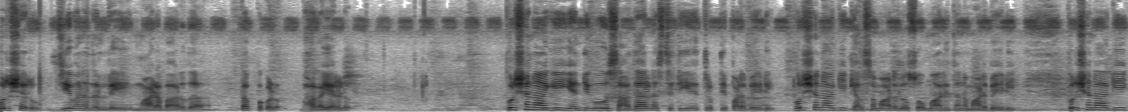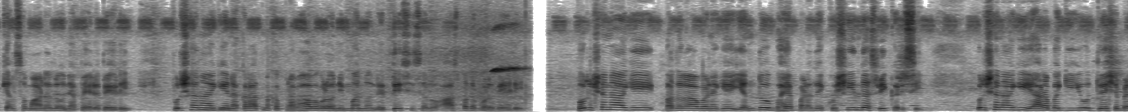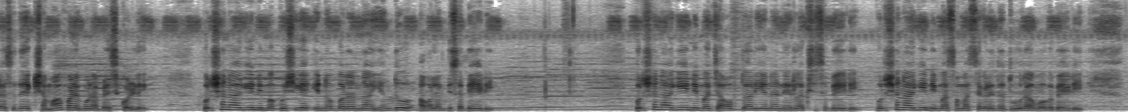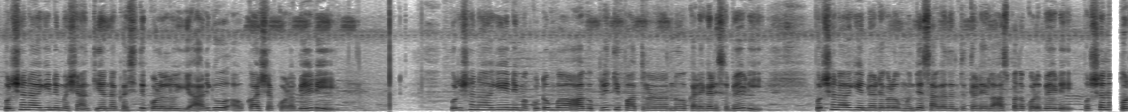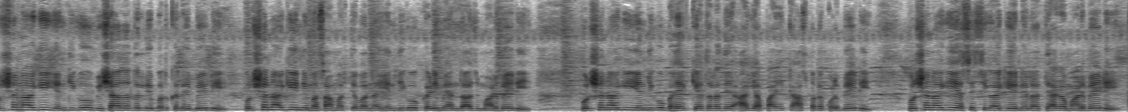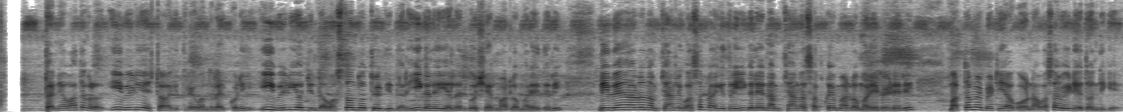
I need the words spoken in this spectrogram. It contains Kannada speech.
ಪುರುಷರು ಜೀವನದಲ್ಲಿ ಮಾಡಬಾರದ ತಪ್ಪುಗಳು, ಭಾಗ ಎರಡು. ಪುರುಷನಾಗಿ ಎಂದಿಗೂ ಸಾಧಾರಣ ಸ್ಥಿತಿಗೆ ತೃಪ್ತಿ ಪಡಬೇಡಿ ಪುರುಷನಾಗಿ ಕೆಲಸ ಮಾಡಲು ಸೋಮಾರಿತನ ಮಾಡಬೇಡಿ. ಪುರುಷನಾಗಿ ಕೆಲಸ ಮಾಡಲು ನೆಪ ಹೇಳಬೇಡಿ ಪುರುಷನಾಗಿ ನಕಾರಾತ್ಮಕ ಪ್ರಭಾವಗಳು ನಿಮ್ಮನ್ನು ನಿರ್ದೇಶಿಸಲು ಆಸ್ಪದ ಕೊಡಬೇಡಿ. ಪುರುಷನಾಗಿ ಬದಲಾವಣೆಗೆ ಎಂದೂ ಭಯಪಡದೆ ಖುಷಿಯಿಂದ ಸ್ವೀಕರಿಸಿ. ಪುರುಷನಾಗಿ ಯಾರ ಬಗ್ಗೆಯೂ ದ್ವೇಷ ಬೆಳೆಸದೆ ಕ್ಷಮಾಪಣೆ ಗುಣ ಬೆಳೆಸಿಕೊಳ್ಳಿ. ಪುರುಷನಾಗಿ ನಿಮ್ಮ ಖುಷಿಗೆ ಇನ್ನೊಬ್ಬರನ್ನು ಎಂದೂ ಅವಲಂಬಿಸಬೇಡಿ. ಪುರುಷನಾಗಿ ನಿಮ್ಮ ಜವಾಬ್ದಾರಿಯನ್ನು ನಿರ್ಲಕ್ಷಿಸಬೇಡಿ. ಪುರುಷನಾಗಿ ನಿಮ್ಮ ಸಮಸ್ಯೆಗಳಿಂದ ದೂರ ಹೋಗಬೇಡಿ. ಪುರುಷನಾಗಿ ನಿಮ್ಮ ಶಾಂತಿಯನ್ನು ಕಸಿದುಕೊಳ್ಳಲು ಯಾರಿಗೂ ಅವಕಾಶ ಕೊಡಬೇಡಿ. ಪುರುಷನಾಗಿ ನಿಮ್ಮ ಕುಟುಂಬ ಹಾಗೂ ಪ್ರೀತಿ ಪಾತ್ರರನ್ನು ಕಡೆಗಣಿಸಬೇಡಿ. ಪುರುಷನಾಗಿ ಹಿನ್ನಡೆಗಳು ಮುಂದೆ ಸಾಗದಂತೆ ತಡೆಯಲು ಆಸ್ಪದ ಕೊಡಬೇಡಿ. ಪುರುಷನ ಪುರುಷನಾಗಿ ಎಂದಿಗೂ ವಿಷಾದದಲ್ಲಿ ಬದುಕಲೇಬೇಡಿ. ಪುರುಷನಾಗಿ ನಿಮ್ಮ ಸಾಮರ್ಥ್ಯವನ್ನು ಎಂದಿಗೂ ಕಡಿಮೆ ಅಂದಾಜು ಮಾಡಬೇಡಿ. ಪುರುಷನಾಗಿ ಎಂದಿಗೂ ಭಯಕ್ಕೆ ಹೆದರದೆ ಹಾಗೆ ಅಪಾಯಕ್ಕೆ ಆಸ್ಪದ ಕೊಡಬೇಡಿ. ಪುರುಷನಾಗಿ ಯಶಸ್ಸಿಗಾಗಿ ಏನೆಲ್ಲ ತ್ಯಾಗ ಮಾಡಬೇಡಿ. ಧನ್ಯವಾದಗಳು. ಈ ವಿಡಿಯೋ ಇಷ್ಟವಾಗಿದ್ದರೆ ಒಂದು ಲೈಕ್ ಕೊಡಿ. ಈ ವಿಡಿಯೋದಿಂದ ಹೊಸದೊಂದು ತಿಳಿದಿದ್ದಾರೆ ಈಗಲೇ ಎಲ್ಲರಿಗೂ ಶೇರ್ ಮಾಡಲು ಮರೆಯದಿರಿ. ನೀವೇನಾದರೂ ನಮ್ಮ ಚಾನಲ್ಗೆ ಹೊಸಬರಾಗಿದ್ದರೆ ಈಗಲೇ ನಮ್ಮ ಚಾನಲ್ ಸಬ್ಸ್ಕ್ರೈಬ್ ಮಾಡಲು ಮರೆಯಬೇಡಿರಿ. ಮತ್ತೊಮ್ಮೆ ಭೇಟಿಯಾಗೋಣ ಹೊಸ ವಿಡಿಯೋದೊಂದಿಗೆ.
